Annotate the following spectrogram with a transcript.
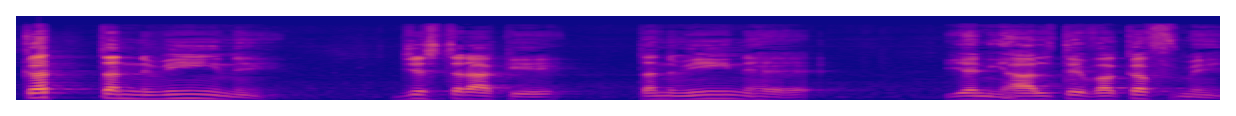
کت تنوین جس طرح کے تنوین ہے یعنی حالت وقف میں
